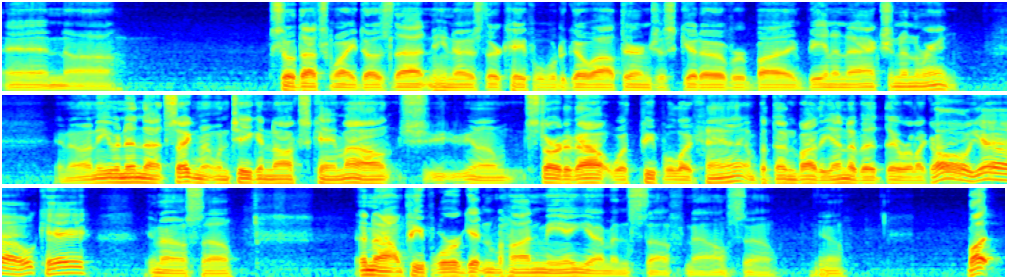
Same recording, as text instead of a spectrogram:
And uh, so that's why he does that. And he knows they're capable to go out there and just get over by being in action in the ring. You know, and even in that segment when Tegan Nox came out, she, you know, started out with people like, huh? But then by the end of it, they were like, oh, yeah, okay. You know, so and now people are getting behind Mia Yim and stuff now. So, yeah. But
